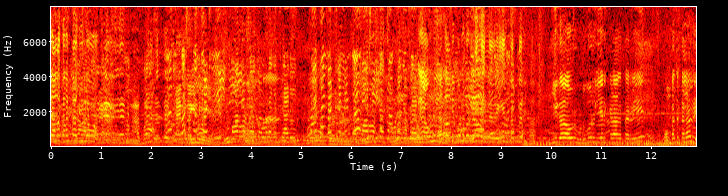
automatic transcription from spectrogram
ಎಲ್ಲ ಕರೆಕ್ಟ್ ಸುಮಾರು ವರ್ಷ ಆಯ್ತು ಓಡಾಕತ್ತಿ ಗಾಡಿ ಈಗ ಅವ್ರ ಹುಡುಗರಿಗೆ ಏನ್ ಕೇಳಾಕತ್ತಾರ್ರಿ? ಒಂಬತ್ತು ಕಲಾವಿ?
